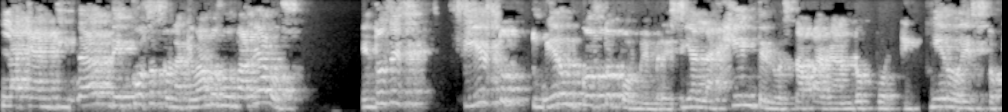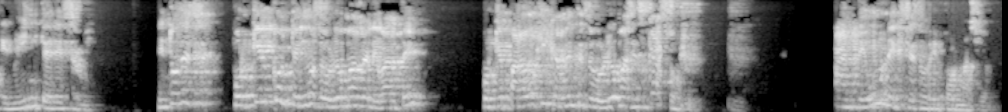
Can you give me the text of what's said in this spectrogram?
la cantidad de cosas con las que vamos bombardeados. Entonces, si esto tuviera un costo por membresía, la gente lo está pagando porque quiero esto que me interesa a mí. Entonces, ¿Por qué el contenido se volvió más relevante? Porque paradójicamente se volvió más escaso ante un exceso de información.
